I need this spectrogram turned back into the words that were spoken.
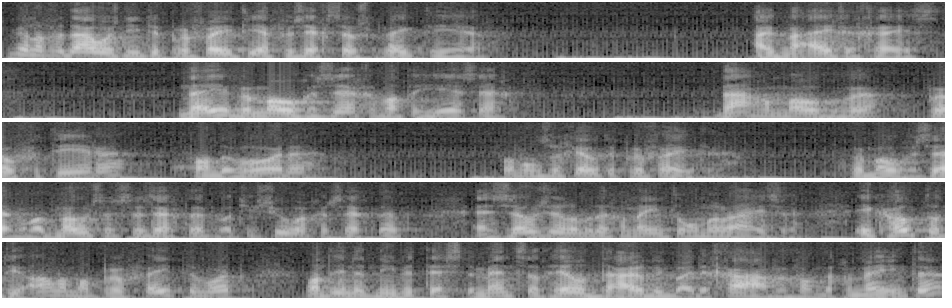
Willem van is niet de profeet die even zegt, zo spreekt de Heer. Uit mijn eigen geest. Nee, we mogen zeggen wat de Heer zegt. Daarom mogen we profiteren van de woorden van onze grote profeten. We mogen zeggen wat Mozes gezegd heeft, wat Yeshua gezegd heeft. En zo zullen we de gemeente onderwijzen. Ik hoop dat u allemaal profeten wordt. Want in het Nieuwe Testament staat heel duidelijk bij de gaven van de gemeente.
